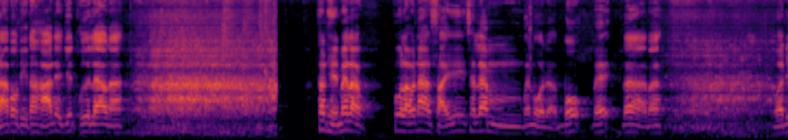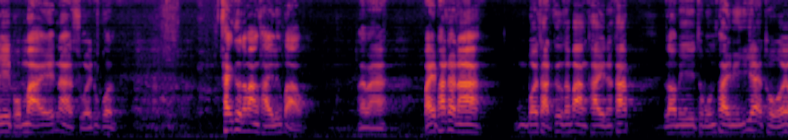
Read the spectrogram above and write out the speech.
นะปกติทหารเนี่ยยึดพื้นแล้วนะ ท่านเห็นไหมล่ะ พวกเราหน้าใสแฉลมกันหมดอะโบ๊ะเบ๊ะหน้ามาวันนี้ผมมาเอ๊ะหน้าสวยทุกคน ใช้เครื่องสำอางไทยหรือเปล่าไหมไปพัฒนาบริษัทเครื่องสำอางไทยนะครับ เรามีสมุนไพรมีเยอะแยะโถย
